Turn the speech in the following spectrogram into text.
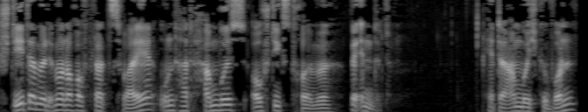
steht damit immer noch auf Platz 2 und hat Hamburgs Aufstiegsträume beendet. Hätte Hamburg gewonnen,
